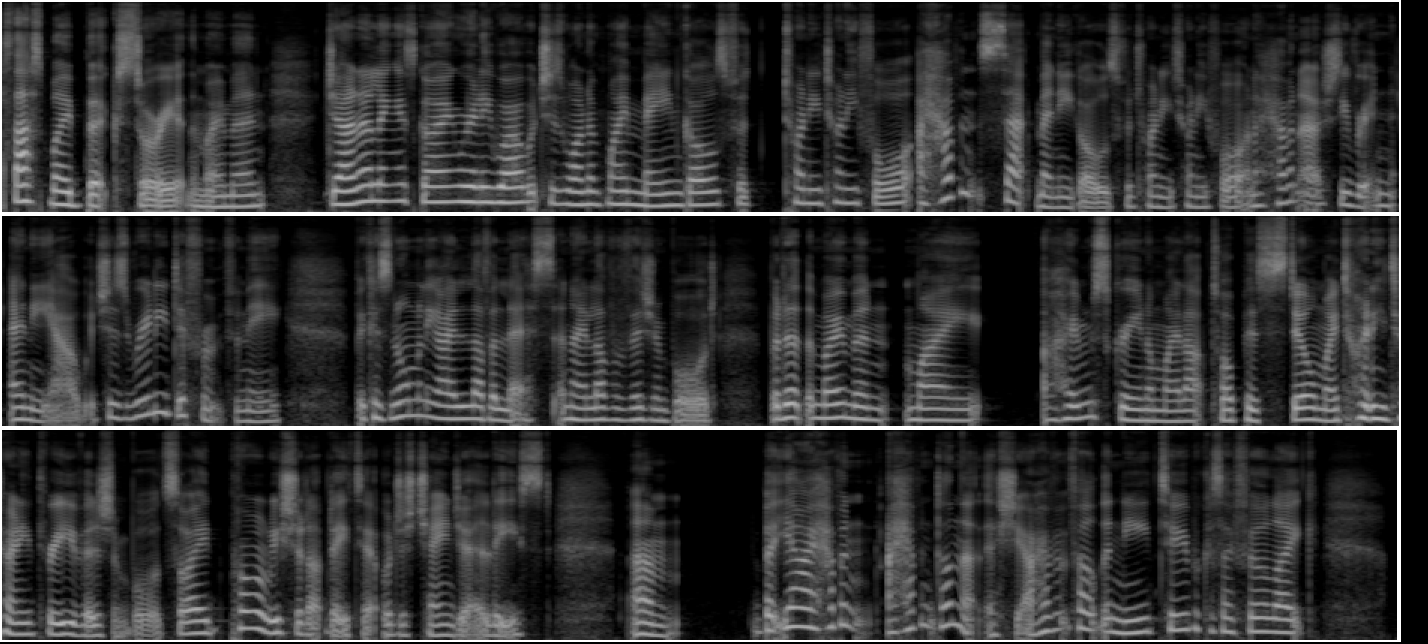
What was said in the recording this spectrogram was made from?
so that's my book story at the moment. Journaling is going really well which is one of my main goals for 2024 I haven't set many goals for 2024 and I haven't actually written any out which is really different for me because normally I love a list and I love a vision board but at the moment my home screen on my laptop is still my 2023 vision board so i probably should update it or just change it at least. Um but yeah i haven't i haven't done that this year. I haven't felt the need to because i feel like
